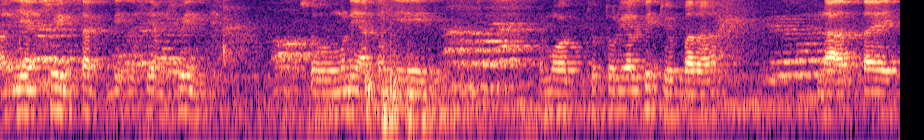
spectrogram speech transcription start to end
ang iyang swing, sa, di na siya mo swing. So, muni atong i mo tutorial video para naatay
